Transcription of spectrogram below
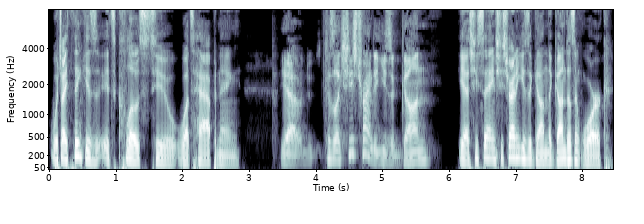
Which I think is it's close to what's happening. Yeah, because like she's trying to use a gun. Yeah, she's saying she's trying to use a gun. The gun doesn't work.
